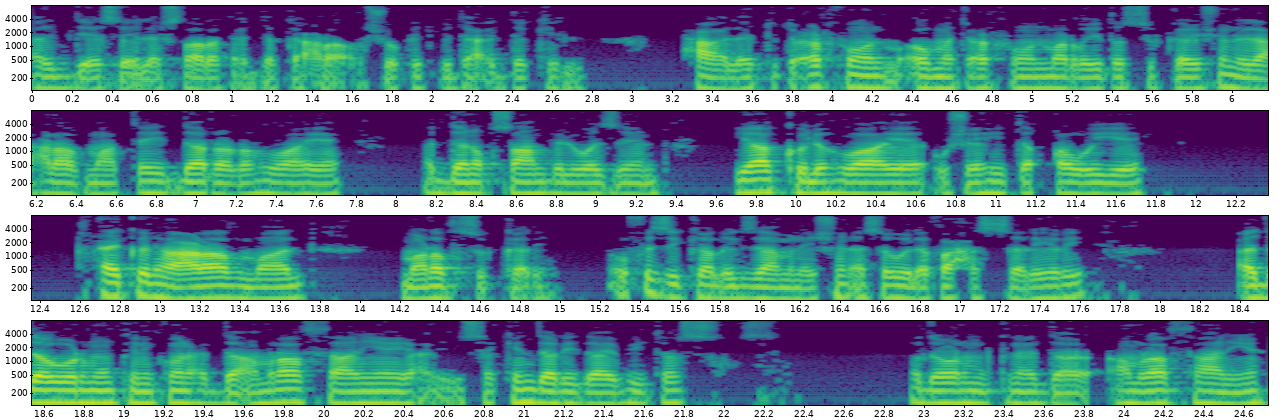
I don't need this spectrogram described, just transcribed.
أبدي أسأل إيش صارت عندك أعراض؟ شو وقت بدأ عندك الحالة؟ تعرفون أو ما تعرفون مريض السكري شنو الأعراض مالته؟ يتضرر هواية عنده نقصان بالوزن يأكل هواية وشهيته قوية. هاي كلها أعراض مال مرض سكري. و physical examination أسوي له فحص سريري. أدور ممكن يكون عنده أمراض ثانية يعني secondary diabetes. أدور ممكن عنده أمراض ثانية.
